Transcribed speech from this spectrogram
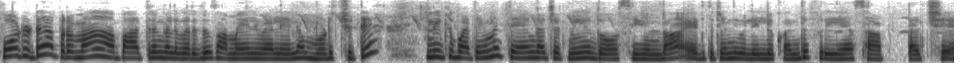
போட்டுட்டு அப்புறமா பாத்திரங்கள் வருது சமையல் வேலையெல்லாம் முடிச்சுட்டு இன்றைக்கி பார்த்தீங்கன்னா தேங்காய் சட்னியும் தோசையும் தான் எடுத்துகிட்டு வந்து வெளியில் உட்காந்து ஃப்ரீயாக சாப்பிட்டாச்சு.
